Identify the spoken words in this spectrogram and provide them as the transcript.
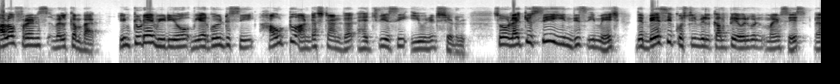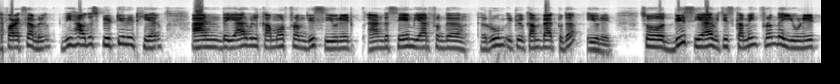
Hello friends, welcome back. In today's video, we are going to see how to understand the HVAC unit schedule. So like you see in this image, the basic question will come to everyone mind says that for example, we have the split unit here and the air will come out from this unit and the same air from the room, it will come back to the unit. So this air which is coming from the unit,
